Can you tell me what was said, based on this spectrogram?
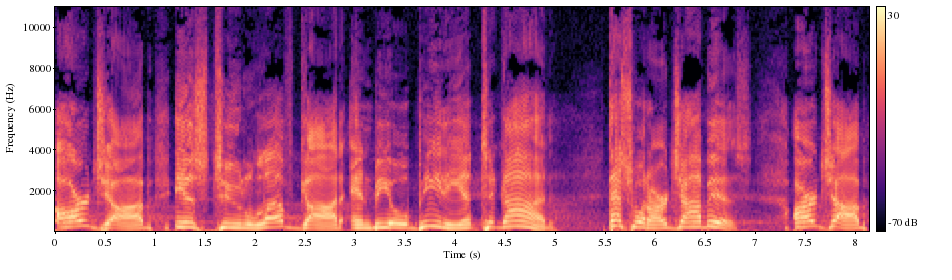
Our job is to love God and be obedient to God. That's what our job is. Our job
